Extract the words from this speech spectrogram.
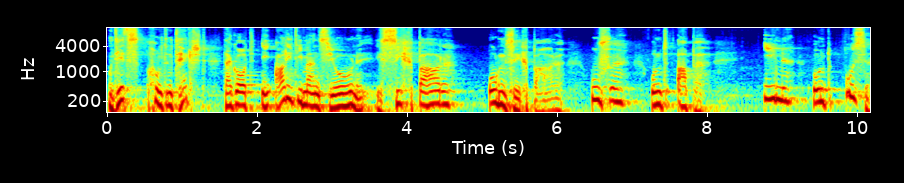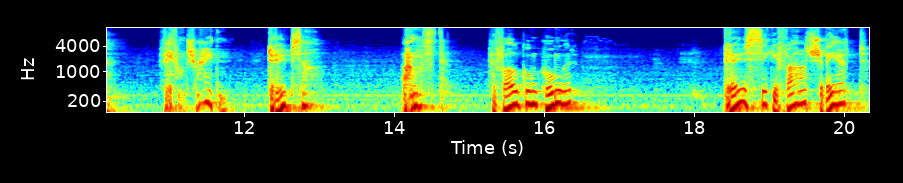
Und jetzt kommt ein Text, der geht in alle Dimensionen, ins Sichtbare, Unsichtbare. Auf und ab. Innen und raus. Wer uns scheiden? Trübsal, Angst, Verfolgung, Hunger, Blöße, Gefahr, Schwert,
